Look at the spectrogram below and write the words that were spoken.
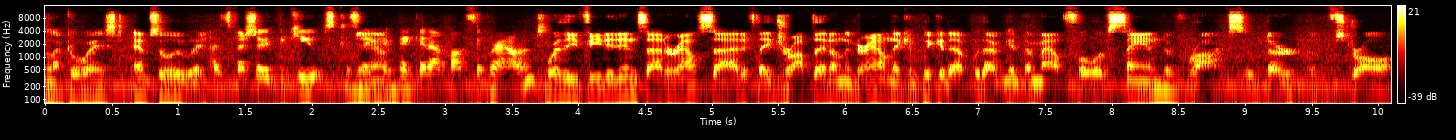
Lack of waste. Absolutely. especially with the cubes, because Yeah. they can pick it up off the ground. Whether you feed it inside or outside, if they drop that on the ground, they can pick it up without getting a mouthful of sand, of rocks, of dirt, of straw,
